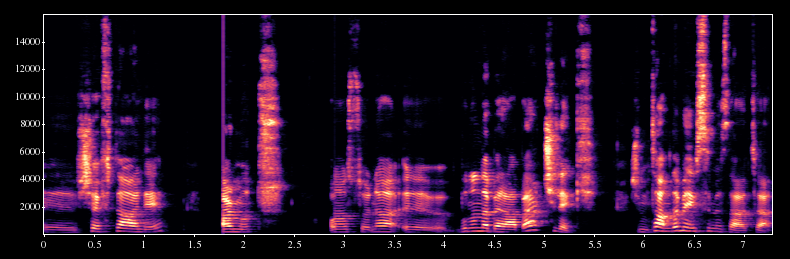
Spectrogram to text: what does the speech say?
e, şeftali, armut. Ondan sonra e, bununla beraber çilek. Şimdi tam da mevsimi zaten.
